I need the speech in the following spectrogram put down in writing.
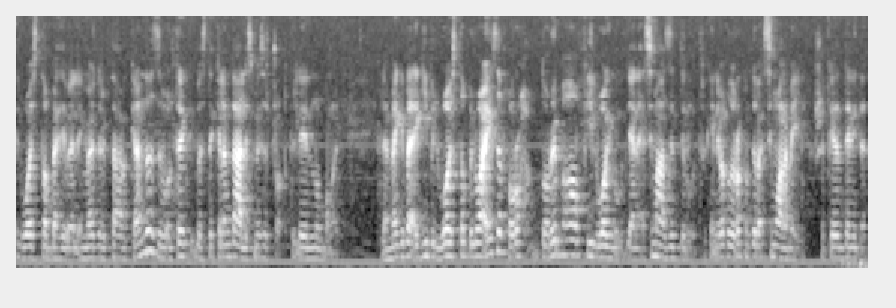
ال Y stub هتبقى ال imaginary بتاعها بالكلام ده زي ما قلت لك بس الكلام ده على ال Smith chart اللي هي ال normalized لما أجي بقى أجيب ال Y stub اللي هو عايزها فاروح ضاربها في ال Y naught يعني اقسمها على Z naught فكأني باخد الرقم ده بقسمه على 100 عشان كده اداني ده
